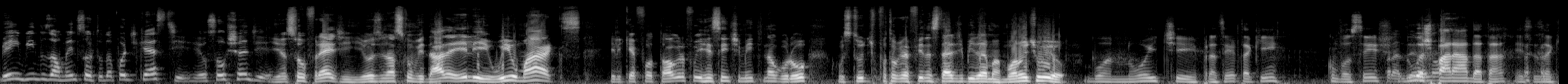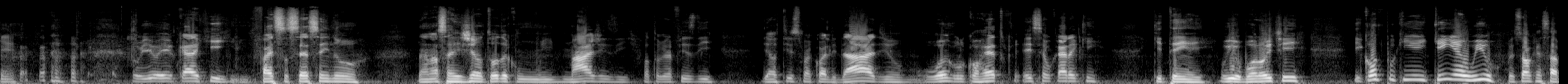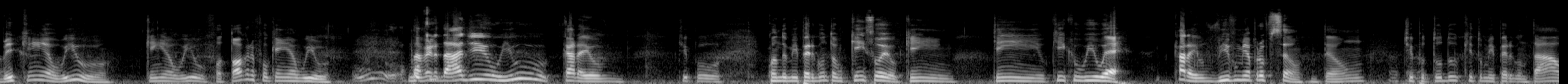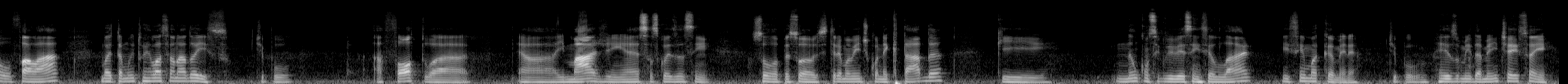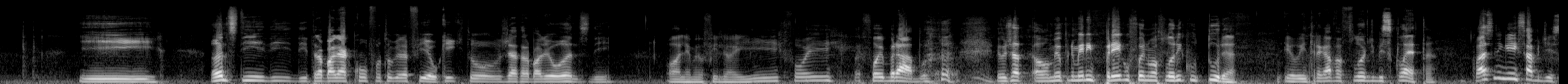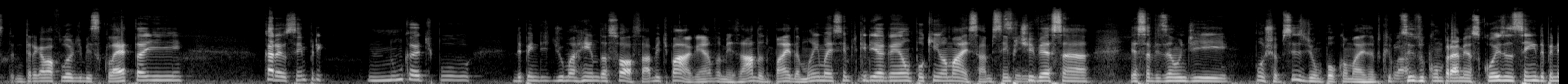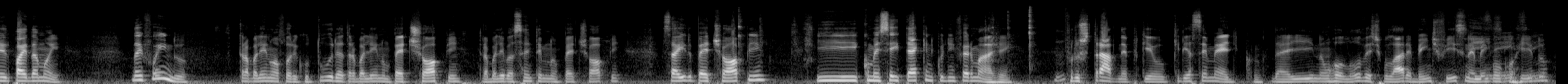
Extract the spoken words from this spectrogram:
Bem-vindos ao Mente Sortuda Podcast. Eu sou o Xande. E eu sou o Fred. E hoje o nosso convidado é ele, Will Marks. Ele que é fotógrafo e recentemente inaugurou o estúdio de fotografia na cidade de Birama. Boa noite, Will. Boa noite. Prazer estar aqui com vocês. Prazer Duas é paradas, tá? Esses aqui. O Will é o cara que faz sucesso aí no, na nossa região toda com imagens e fotografias de, de altíssima qualidade, o, o ângulo correto. Esse é o cara que, que tem aí. Will, boa noite. E, conta um pouquinho aí quem é o Will. O pessoal quer saber? Quem é o Will? Quem é o Will? Fotógrafo ou quem é o Will? Will. Na verdade, o Will, cara, eu tipo, quando me perguntam quem sou eu, quem quem, o que que o Will é? Cara, eu vivo minha profissão. Então, tipo, tudo que tu me perguntar ou falar vai estar muito relacionado a isso. Tipo, a foto, a a imagem, essas coisas assim. Sou uma pessoa extremamente conectada que não consigo viver sem celular e sem uma câmera. Tipo, resumidamente é isso aí. E antes de, de, de trabalhar com fotografia, o que que tu já trabalhou antes de... Olha, meu filho aí foi foi brabo. Eu já, o meu primeiro emprego foi numa floricultura. Eu entregava flor de bicicleta. Quase ninguém sabe disso. Entregava flor de bicicleta e cara, eu sempre nunca tipo dependi de uma renda só, sabe? Tipo, ah, ganhava mesada do pai, da mãe, mas sempre queria ganhar um pouquinho a mais, sabe? Sempre Sim. tive essa essa visão de, poxa, eu preciso de um pouco a mais, né? Porque eu Claro. preciso comprar minhas coisas sem depender do pai e da mãe. Daí foi indo. Trabalhei numa floricultura, trabalhei num pet shop, trabalhei bastante tempo num pet shop. Saí do pet shop e comecei técnico de enfermagem. Frustrado, né? Porque eu queria ser médico. Daí não rolou, vestibular é bem difícil, né? Sim, Bem sim, concorrido.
